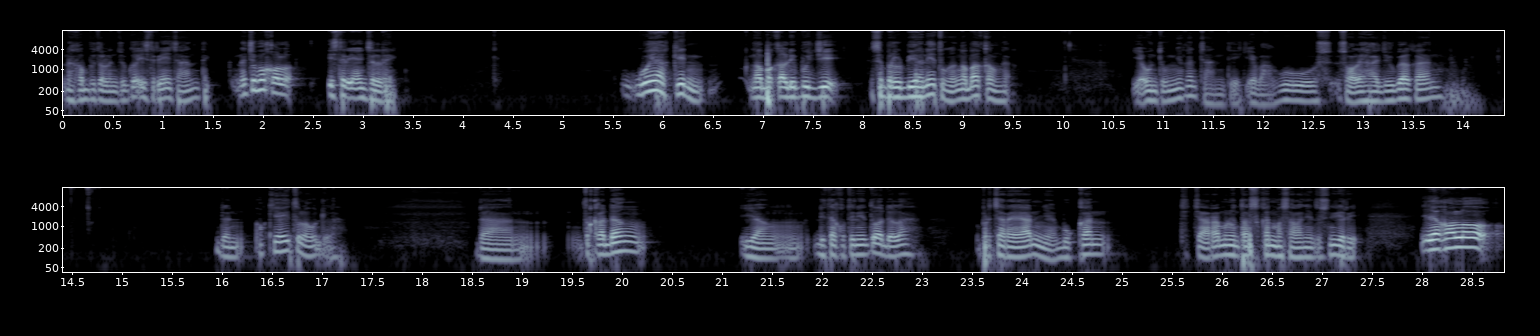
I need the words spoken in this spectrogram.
Nah kebetulan juga istrinya cantik. Nah coba kalau istrinya jelek gue yakin nggak bakal dipuji seberlebihan itu nggak bakal nggak. Ya untungnya kan cantik ya bagus soleha juga kan. Dan oke okay, itulah udahlah. Dan terkadang yang ditakutin itu adalah perceraiannya bukan cara menuntaskan masalahnya itu sendiri. Ya kalau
